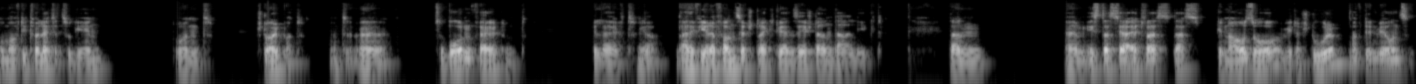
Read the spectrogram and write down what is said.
um auf die Toilette zu gehen und stolpert und äh, zu Boden fällt und vielleicht ja alle Viere von sich streckt, wie ein Seestern da liegt, dann ähm, ist das ja etwas, das genauso wie der Stuhl, auf den wir uns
